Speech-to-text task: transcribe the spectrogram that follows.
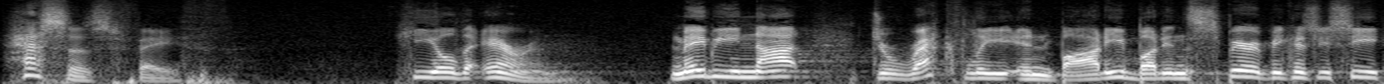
Hesse's faith, healed Aaron. Maybe not directly in body, but in spirit, because you see,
